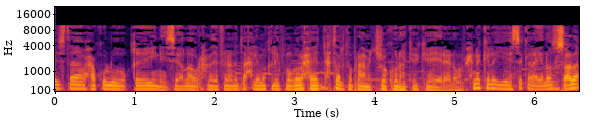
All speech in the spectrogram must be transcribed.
heystaa waxaa ku luuqeynaysay allahu raxmade fanaanada xalimo khaliif waxay dhextaalka barnaamijka kulanka ka yareen warbixino kale iyo heese kale ayaa noo soo socda.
